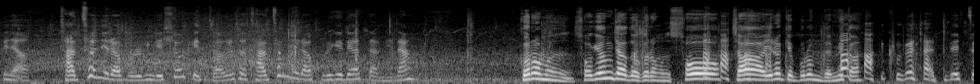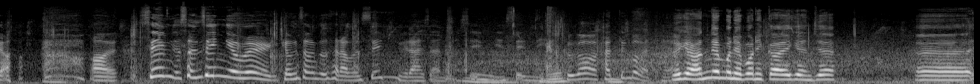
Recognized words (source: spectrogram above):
그냥 자천이라 부르는 게 쉬웠겠죠. 그래서 자천이라 부르게 되었답니다. 그러면 소경자도 그러면 소자 이렇게 부르면 됩니까? 그건 안 되죠. 어, 쌤, 선생님을 경상도 사람은 쌤님이라 하잖아요. 쌤님, 쌤님. 그래요? 그거와 같은 것 같아요. 여기 안내문에 보니까 이게 이제 에,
